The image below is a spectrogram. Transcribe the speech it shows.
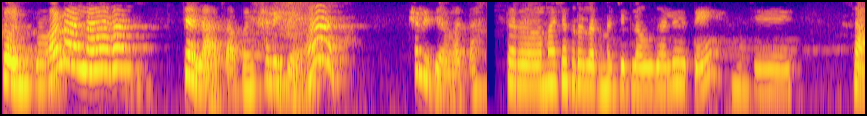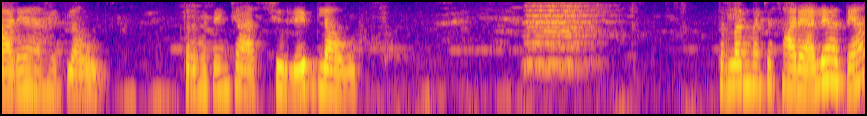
कोण कोण आला? चला आता आपण खाली जाऊ हा? खाली जाऊ आता. तर माझ्याकडं माझ्याकडे लग्नाचे ब्लाऊज आले होते म्हणजे साड्या आणि ब्लाऊज. तर मी त्यांचे आज शिवले ब्लाऊज. तर लग्नाच्या साड्या आल्या होत्या.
